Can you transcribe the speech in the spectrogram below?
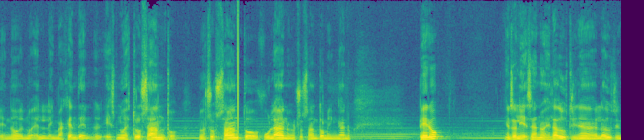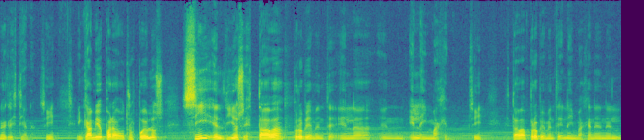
eh, no, la imagen de, es nuestro santo, nuestro santo fulano, nuestro santo mengano. Pero en realidad esa no es la doctrina, la doctrina cristiana. ¿sí? En cambio, para otros pueblos, sí el Dios estaba propiamente en la, en, la imagen. Estaba propiamente en la imagen, en el,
